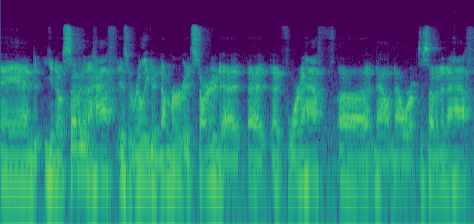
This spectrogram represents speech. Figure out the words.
and you know, seven and a half is a really good number. It started at, at, at four and a half. Uh, now now we're up to seven and a half.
